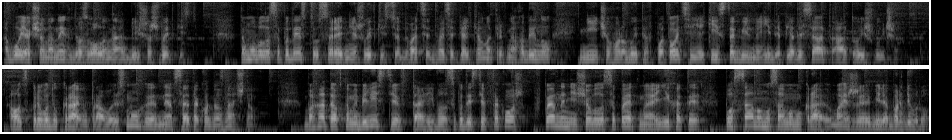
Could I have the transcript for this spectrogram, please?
або якщо на них дозволена більша швидкість. Тому велосипедисту з середньою швидкістю 20-25 км на годину нічого робити в потоці, який стабільно їде 50, а то й швидше. А от з приводу краю правої смуги не все так однозначно. Багато автомобілістів та і велосипедистів також впевнені, що велосипед має їхати по самому самому краю, майже біля бордюру.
